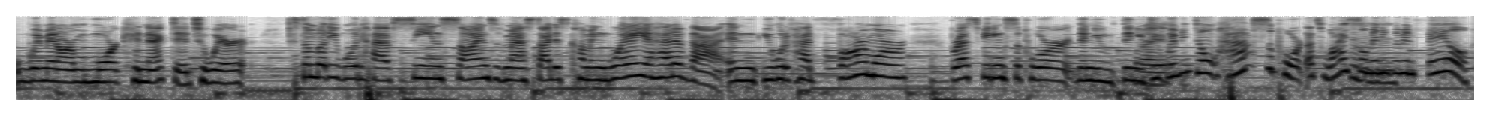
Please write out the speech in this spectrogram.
women are more connected to where somebody would have seen signs of mastitis coming way ahead of that and you would have had far more breastfeeding support than you than you do women don't have support that's why so many Mhm. women fail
